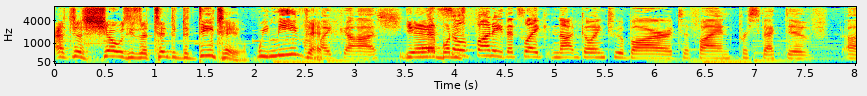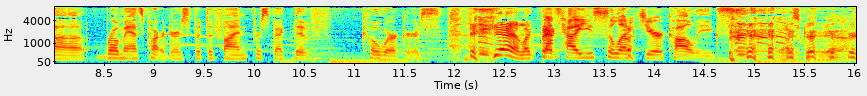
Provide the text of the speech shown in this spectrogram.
That just shows he's attentive to detail. We need that. Oh my gosh. Yeah, That's so he's- funny. That's like not going to a bar to find prospective uh, romance partners, but to find prospective coworkers. yeah, like That's that's. how you select your colleagues. That's great. yeah.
